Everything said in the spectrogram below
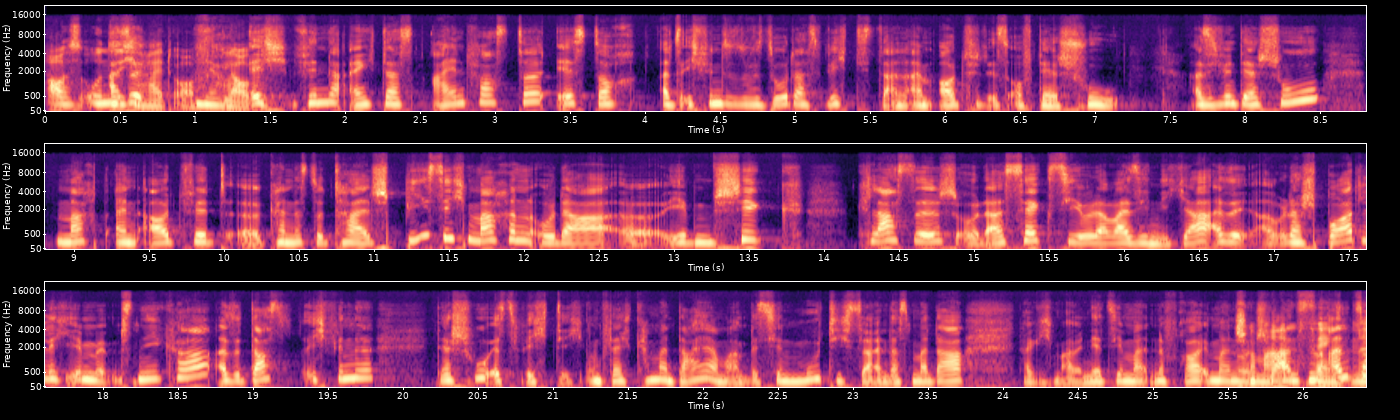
Aus Unsicherheit Also, oft, ja, glaube ich. Ich finde eigentlich das Einfachste ist doch, also ich finde sowieso das Wichtigste an einem Outfit ist oft der Schuh. Also ich finde, der Schuh macht ein Outfit, äh, kann es total spießig machen oder äh, eben schick, klassisch oder sexy oder weiß ich nicht, ja, also oder sportlich eben mit dem Sneaker. Also das, ich finde, der Schuh ist wichtig und vielleicht kann man da ja mal ein bisschen mutig sein, dass man da, sag ich mal, wenn jetzt jemand eine Frau immer nur Schon einen schwarzen anfängt, ne?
